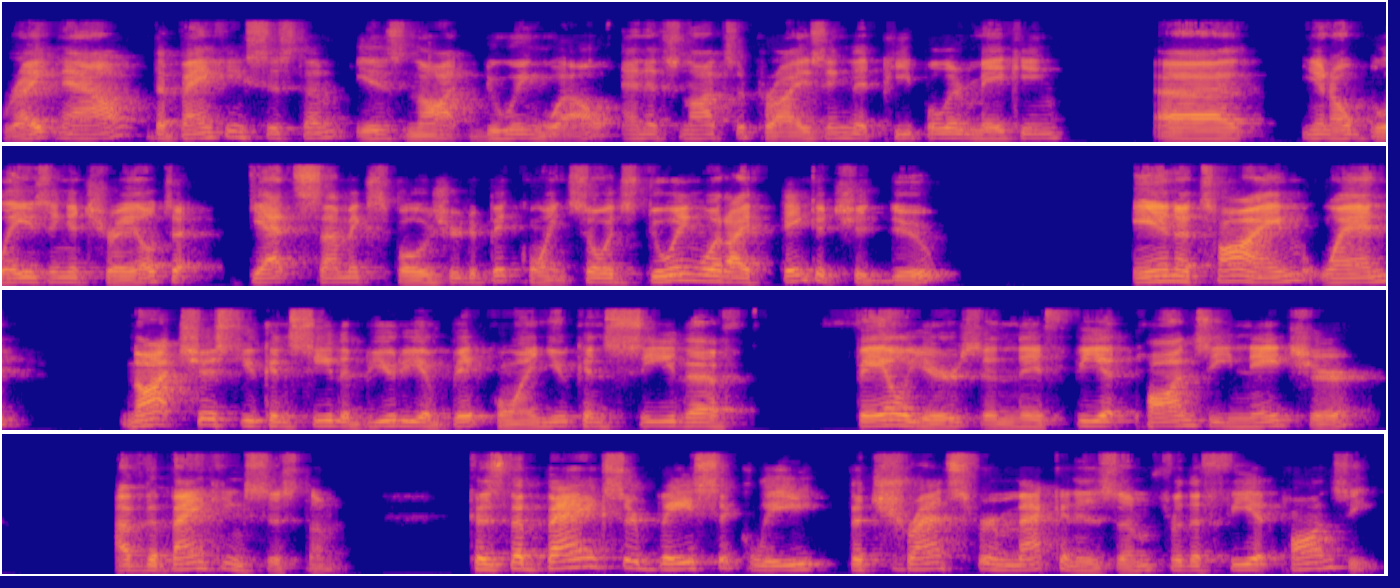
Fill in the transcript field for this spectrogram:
right now, the banking system is not doing well. And it's not surprising that people are making, uh, you know, blazing a trail to get some exposure to Bitcoin. So it's doing what I think it should do in a time when not just you can see the beauty of Bitcoin, you can see the failures and the fiat Ponzi nature of the banking system. Because the banks are basically the transfer mechanism for the fiat Ponzi.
